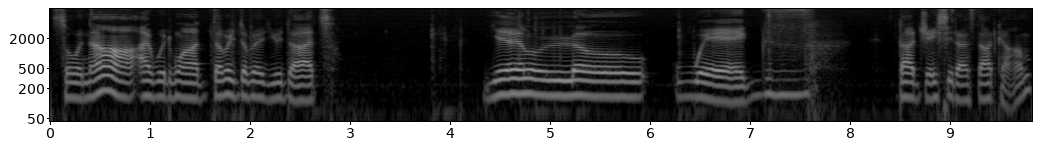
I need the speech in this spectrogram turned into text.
So now I would want www.yellowwigs.jcdos.com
